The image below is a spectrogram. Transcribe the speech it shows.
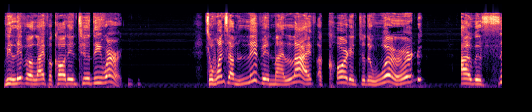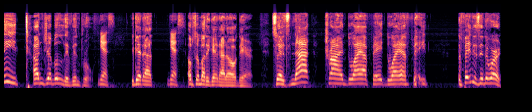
We live our life according to the word. Mm-hmm. So once I'm living my life according to the word, I will see tangible living proof. Yes. You get that? Yes. Hope somebody get that out there. So it's not trying, do I have faith? Do I have faith? The faith is in the word.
